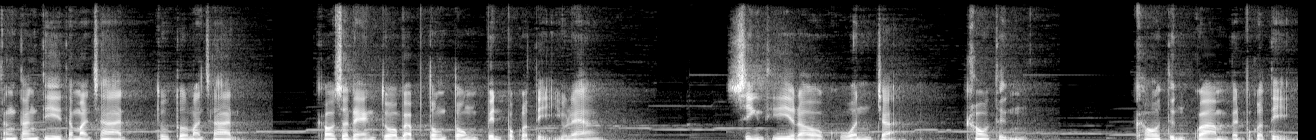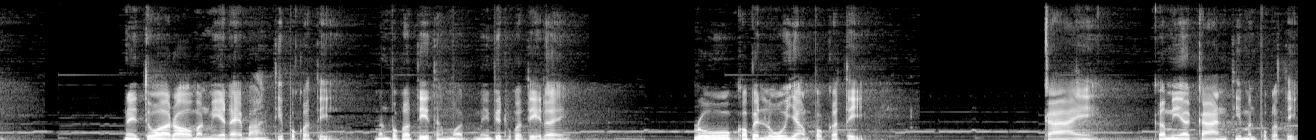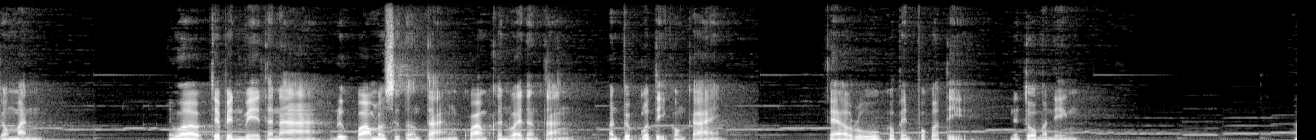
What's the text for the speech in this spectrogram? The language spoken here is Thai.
ทั้งๆทที่ธรรมชาติทุกตัวธรรมชาติ เขาแสดงตัวแบบตรงๆเป็นปกติอยู่แล้ว สิ่งที่เราควรจะเข้าถึง เข้าถึงความเป็นปกติ ในตัวเรามันมีอะไรบ้างที่ปกติ มันปกติทั้งหมดไม่ผิดปกติเลย รู้ก็เป็นรู้อย่างปกติ กายก็มีอาการที่มันปกติของมันไม่ว่าจะเป็นเวทนาหรือความรู้สึกต่างๆ ความเคลื่อนไหวต่างๆ มันเป็นปกติของกาย แต่รู้ก็เป็นปกติในตัวมันเอง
